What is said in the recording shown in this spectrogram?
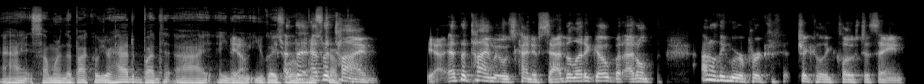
uh, somewhere in the back of your head but uh, you know yeah. you guys were at the, at the time yeah at the time it was kind of sad to let it go but i don't i don't think we were particularly close to saying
